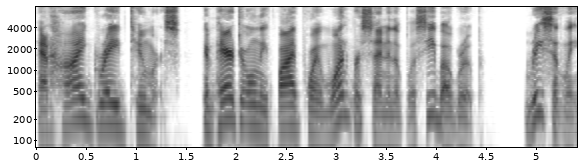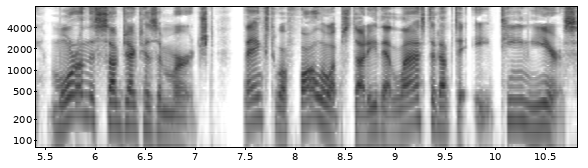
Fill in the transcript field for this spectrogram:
had high grade tumors, compared to only 5.1% in the placebo group. Recently, more on the subject has emerged, thanks to a follow up study that lasted up to 18 years,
